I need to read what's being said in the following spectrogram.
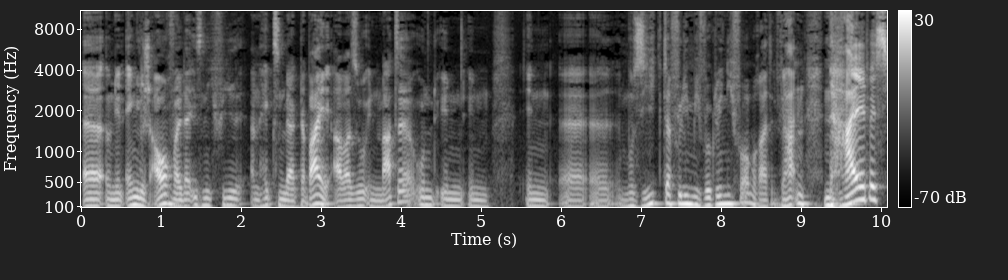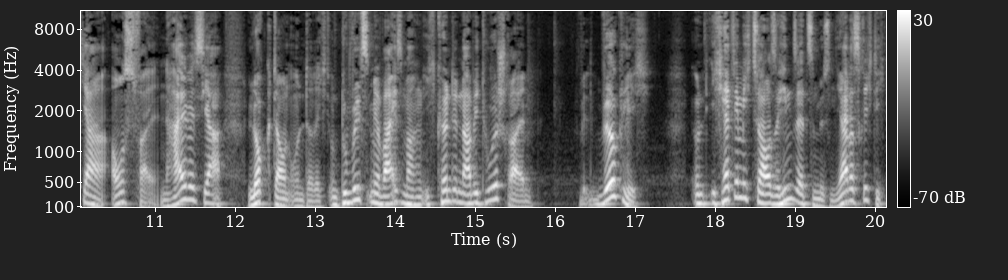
Äh, und in Englisch auch, weil da ist nicht viel an Hexenwerk dabei. Aber so in Mathe und in, in in äh, äh, Musik, da fühle ich mich wirklich nicht vorbereitet. Wir hatten ein halbes Jahr Ausfall, ein halbes Jahr Lockdown-Unterricht und du willst mir weismachen, ich könnte ein Abitur schreiben. Wirklich. Und ich hätte mich zu Hause hinsetzen müssen, ja, das ist richtig.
